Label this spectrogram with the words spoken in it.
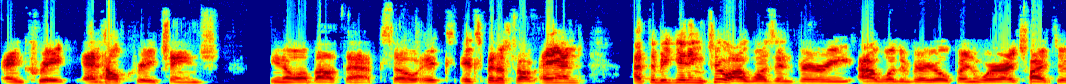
and create and help create change, you know, about that. So it's it's been a struggle. And at the beginning too, I wasn't very I wasn't very open where I tried to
